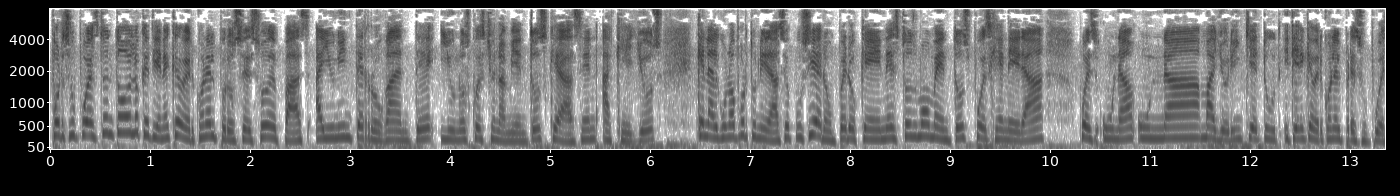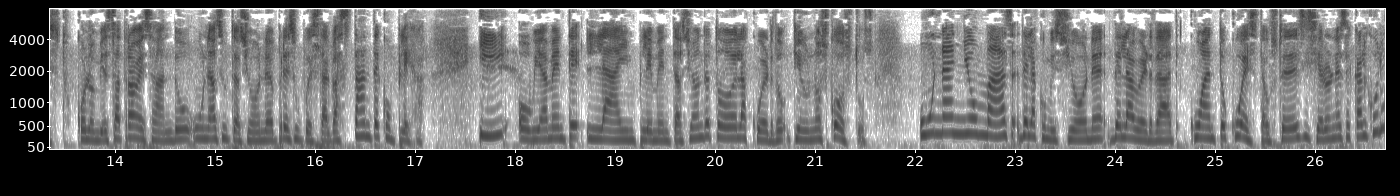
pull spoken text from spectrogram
Por supuesto, en todo lo que tiene que ver con el proceso de paz hay un interrogante y unos cuestionamientos que hacen aquellos que en alguna oportunidad se opusieron, pero que en estos momentos pues genera pues una una mayor inquietud y tiene que ver con el presupuesto. Colombia está atravesando una situación presupuestal bastante compleja y obviamente la implementación de todo el acuerdo tiene unos costos. Un año más de la Comisión de la Verdad, ¿cuánto cuesta? ¿Ustedes hicieron ese cálculo?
